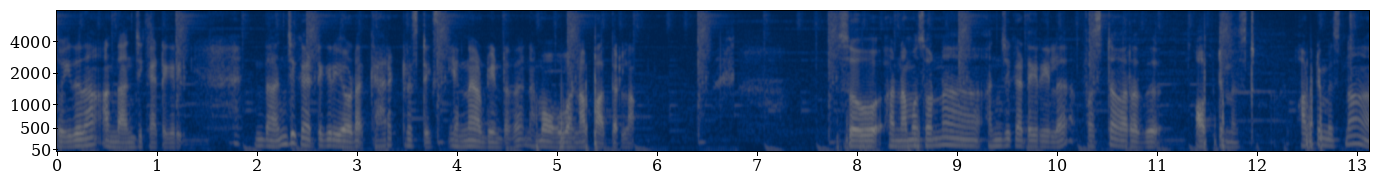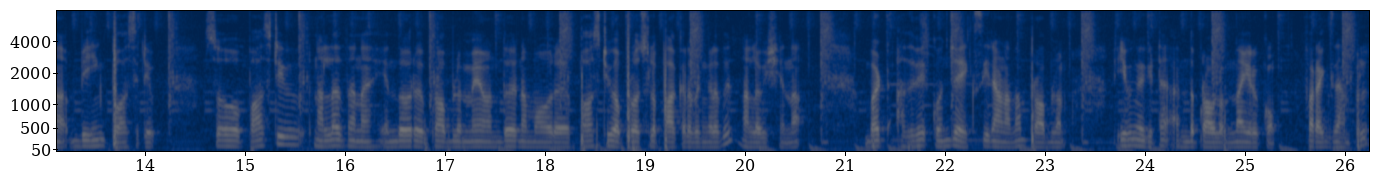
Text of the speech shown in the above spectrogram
so இதுதான் அந்த அஞ்சு கேட்டகரி இந்த அஞ்சு கேட்டகரியோட கேரக்டரிஸ்டிக்ஸ் என்ன அப்படின்றத நம்ம ஒவ்வொன்றா பார்த்துடலாம். ஸோ நம்ம சொன்ன அஞ்சு கேட்டகரியில் ஃபஸ்ட்டாக வர்றது ஆப்டிமிஸ்ட் ஆப்டிமிஸ்ட்னா பீயிங் பாசிட்டிவ் ஸோ பாசிட்டிவ் நல்லது தானே? எந்த ஒரு ப்ராப்ளமே வந்து நம்ம ஒரு பாசிட்டிவ் அப்ரோச்சில் பார்க்குறதுங்கிறது நல்ல விஷயந்தான் பட் அதுவே கொஞ்சம் எக்ஸீட் ஆனால் தான் ப்ராப்ளம் இவங்கக்கிட்ட அந்த ப்ராப்ளம் தான் இருக்கும். ஃபார் எக்ஸாம்பிள்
